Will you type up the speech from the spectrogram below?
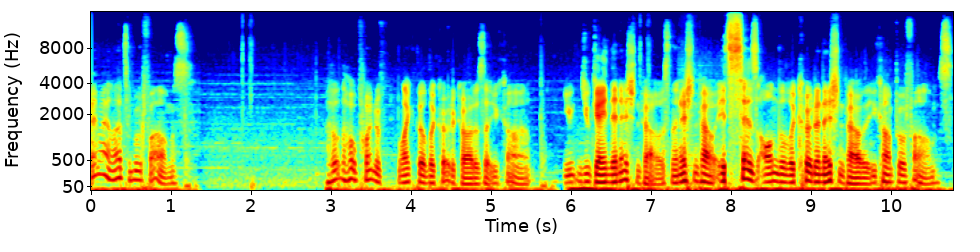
Why am I allowed to build farms? I thought the whole point of like the Lakota card is that you can't. You you gain their nation powers. The nation power it says on the Lakota nation power that you can't build farms.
